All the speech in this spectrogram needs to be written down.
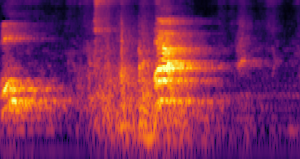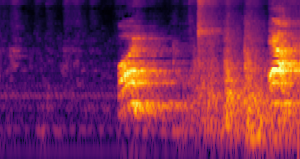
Three. Yeah. Four. Yeah.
